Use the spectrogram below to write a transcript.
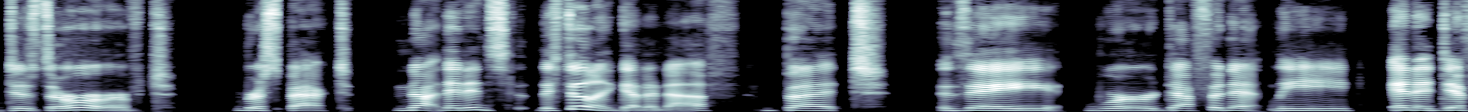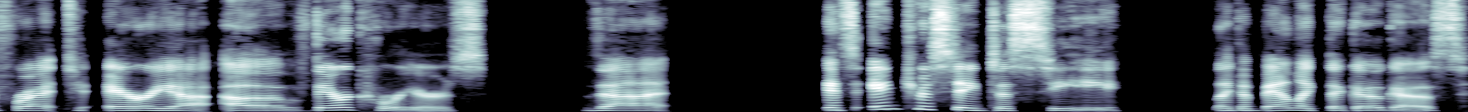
deserved respect. Not they didn't they still didn't get enough, but they were definitely in a different area of their careers. That it's interesting to see, like a band like the Go Go's,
